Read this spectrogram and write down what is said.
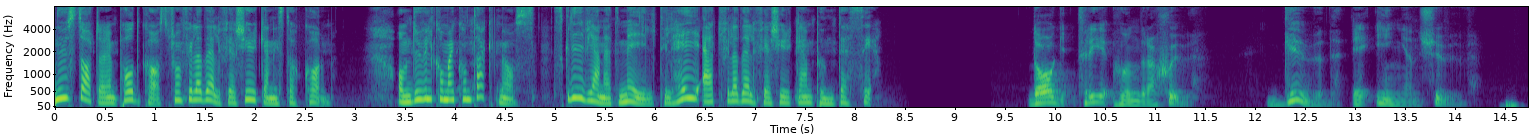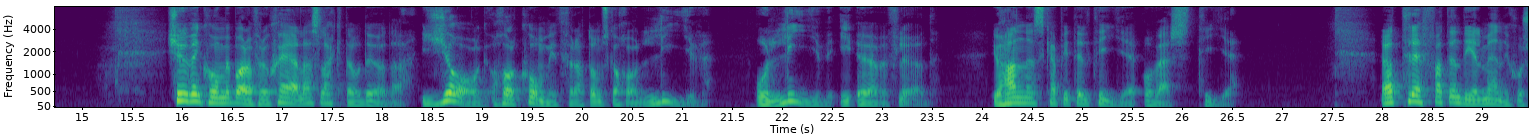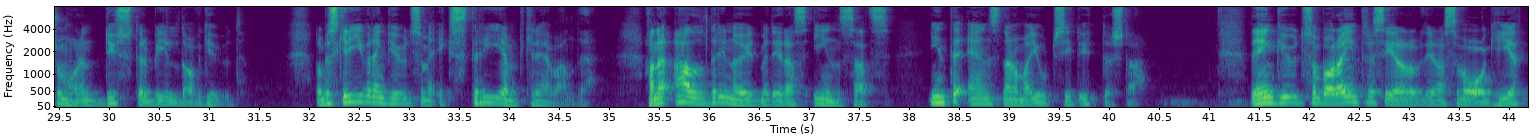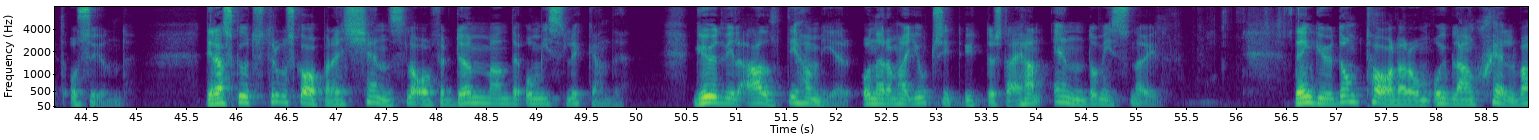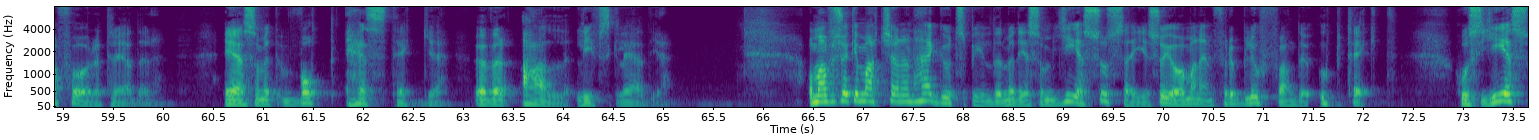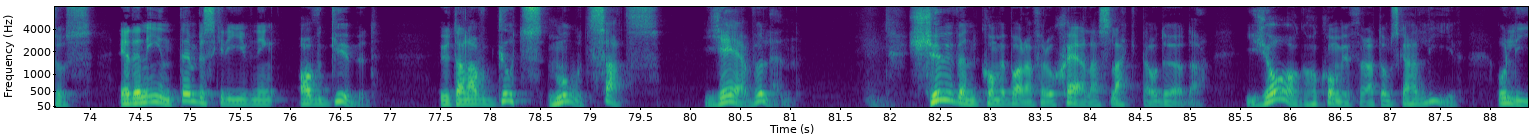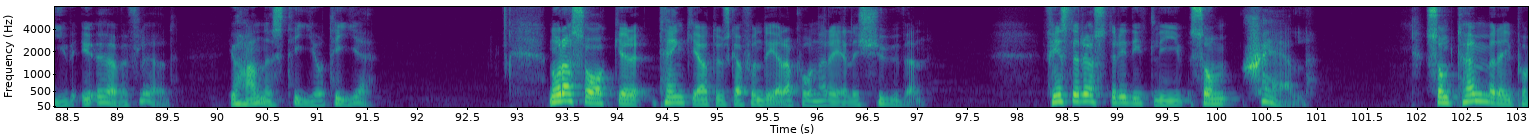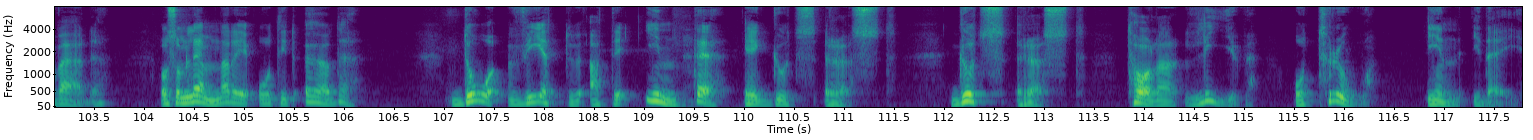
Nu startar en podcast från Philadelphia kyrkan i Stockholm. Om du vill komma i kontakt med oss, skriv gärna ett mejl till hejfiladelfiakyrkan.se. Dag 307. Gud är ingen tjuv. Tjuven kommer bara för att stjäla, slakta och döda. Jag har kommit för att de ska ha liv, och liv i överflöd. Johannes kapitel 10 och vers 10. Jag har träffat en del människor som har en dyster bild av Gud. De beskriver en Gud som är extremt krävande. Han är aldrig nöjd med deras insats, inte ens när de har gjort sitt yttersta. Det är en Gud som bara är intresserad av deras svaghet och synd. Deras gudstro skapar en känsla av fördömande och misslyckande. Gud vill alltid ha mer och när de har gjort sitt yttersta är han ändå missnöjd. Den Gud de talar om och ibland själva företräder är som ett vått hästtäcke över all livsglädje. Om man försöker matcha den här gudsbilden med det som Jesus säger så gör man en förbluffande upptäckt. Hos Jesus är den inte en beskrivning av Gud, utan av Guds motsats, djävulen. Tjuven kommer bara för att stjäla, slakta och döda. Jag har kommit för att de ska ha liv och liv i överflöd. Johannes 10 och 10. Några saker tänker jag att du ska fundera på när det gäller tjuven. Finns det röster i ditt liv som skäl, som tömmer dig på värde och som lämnar dig åt ditt öde? Då vet du att det inte är Guds röst. Guds röst talar liv och tro in i dig.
